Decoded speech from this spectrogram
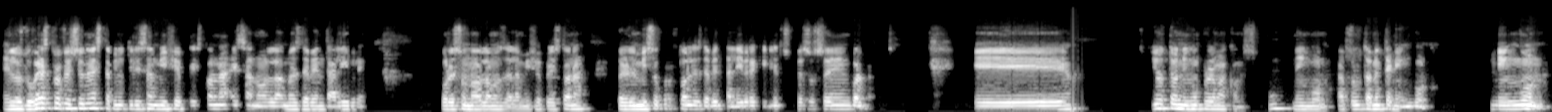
en los lugares profesionales también utilizan mifepristona, esa no, la- no es de venta libre. Por eso no hablamos de la mifepristona, pero el misoprostol es de venta libre, 500 pesos en Walmart. Eh, yo no tengo ningún problema con eso, ¿eh? ninguno, absolutamente ninguno, ninguno.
